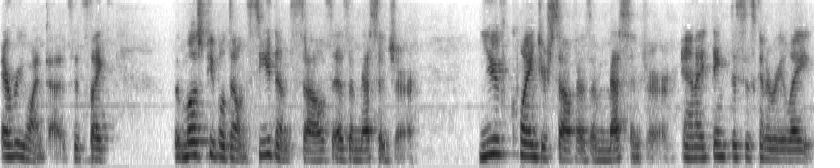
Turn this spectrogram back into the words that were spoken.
Everyone does. It's like, but most people don't see themselves as a messenger. You've coined yourself as a messenger. And I think this is going to relate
